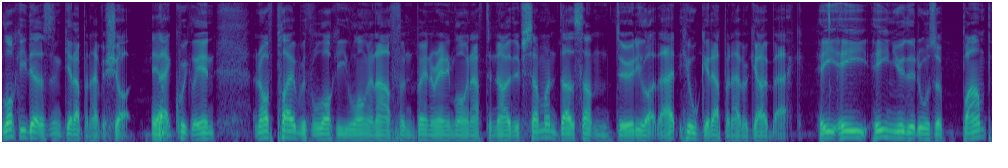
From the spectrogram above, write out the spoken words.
Lachie doesn't get up and have a shot Yeah. that quickly. And and I've played with Lachie long enough and been around him long enough to know that if someone does something dirty like that, he'll get up and have a go back. He he he knew that it was a bump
